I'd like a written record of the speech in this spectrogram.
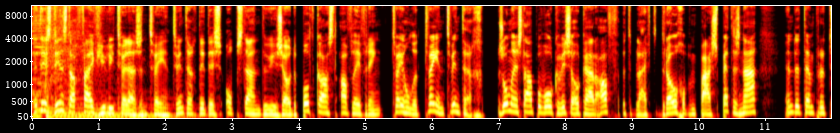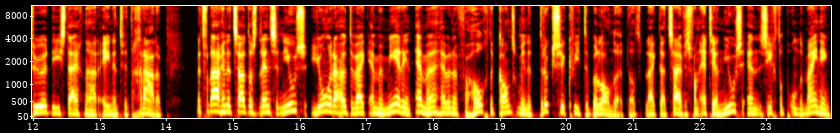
Het is dinsdag 5 juli 2022. Dit is Opstaan Doe Je Zo, de podcast, aflevering 222. Zon en stapelwolken wisselen elkaar af. Het blijft droog op een paar spetters na. En de temperatuur die stijgt naar 21 graden. Met vandaag in het Zuidoost-Drentse nieuws. Jongeren uit de wijk Emmenmeer in Emmen hebben een verhoogde kans om in het drugscircuit te belanden. Dat blijkt uit cijfers van RTL Nieuws en zicht op ondermijning.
